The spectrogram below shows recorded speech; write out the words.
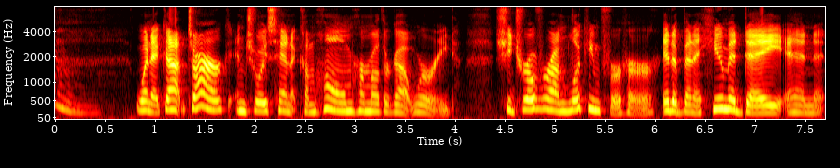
Hmm. When it got dark and Joyce hadn't come home, her mother got worried. She drove around looking for her. It had been a humid day and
